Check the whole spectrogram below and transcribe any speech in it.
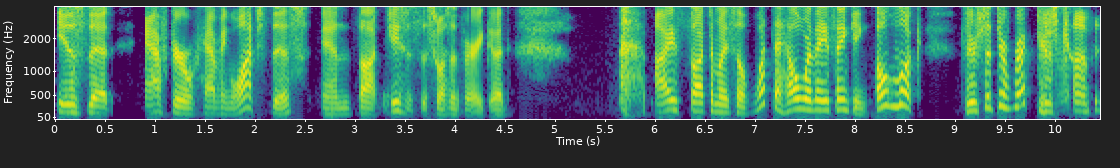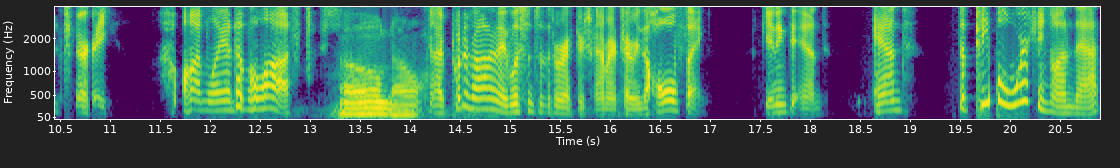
is that after having watched this and thought, Jesus, this wasn't very good, I thought to myself, what the hell were they thinking? Oh, look, there's a director's commentary on Land of the Lost. Oh no. I put it on and I listened to the director's commentary, the whole thing, beginning to end. And the people working on that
